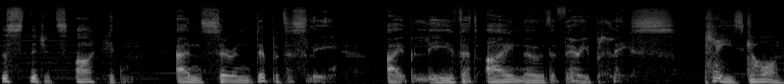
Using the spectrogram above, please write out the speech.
the Snidgets are hidden. And serendipitously, I believe that I know the very place. Please, go on.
